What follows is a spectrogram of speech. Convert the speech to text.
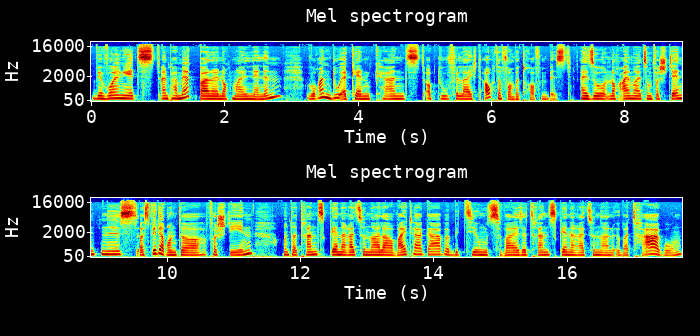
Wir wollen jetzt ein paar Merkmale nochmal nennen, woran du erkennen kannst, ob du vielleicht auch davon betroffen bist. Also noch einmal zum Verständnis, was wir darunter verstehen unter transgenerationaler Weitergabe bzw. transgenerationale Übertragung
